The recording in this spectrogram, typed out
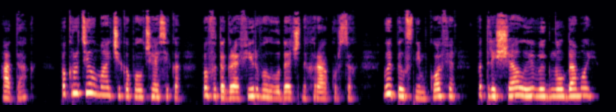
А так, покрутил мальчика полчасика, пофотографировал в удачных ракурсах, выпил с ним кофе, потрещал и выгнал домой.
